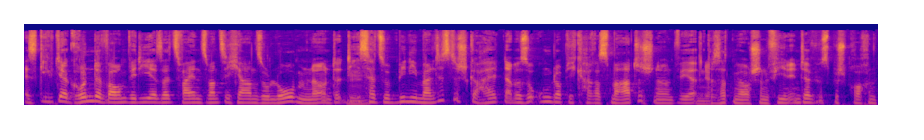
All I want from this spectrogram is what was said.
Es gibt ja Gründe, warum wir die ja seit 22 Jahren so loben, ne? Und die mhm. ist halt so minimalistisch gehalten, aber so unglaublich charismatisch, ne? Und wir, ja. das hatten wir auch schon in vielen Interviews besprochen.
